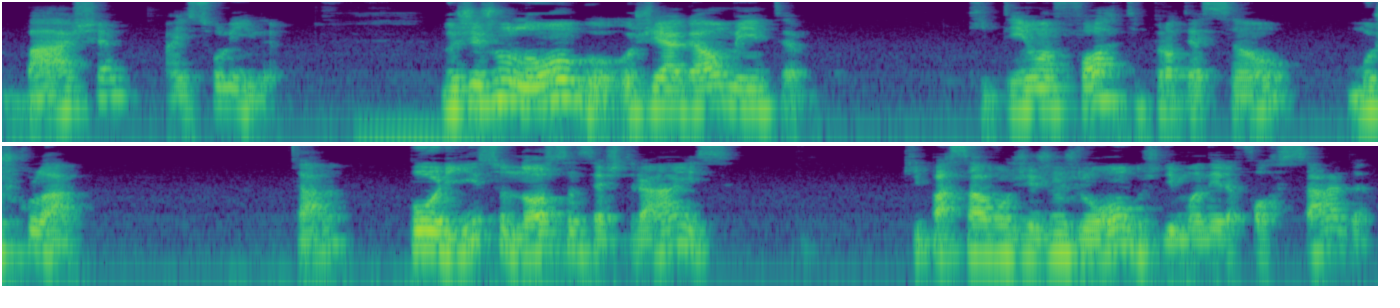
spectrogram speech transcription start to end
baixa a insulina. No jejum longo, o GH aumenta, que tem uma forte proteção muscular. Tá? Por isso, nossos ancestrais, que passavam jejuns longos de maneira forçada,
